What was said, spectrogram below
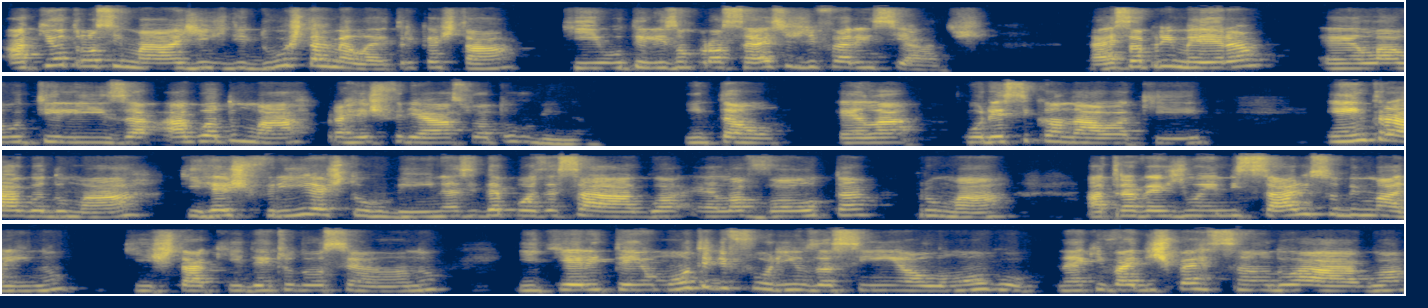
Aqui eu trouxe imagens de duas termoelétricas, tá? Que utilizam processos diferenciados. Essa primeira, ela utiliza água do mar para resfriar a sua turbina. Então, ela, por esse canal aqui, entra água do mar, que resfria as turbinas, e depois essa água, ela volta para o mar através de um emissário submarino, que está aqui dentro do oceano, e que ele tem um monte de furinhos assim ao longo, né, que vai dispersando a água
